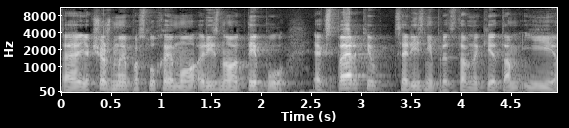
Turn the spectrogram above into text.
Якщо ж ми послухаємо різного типу експертів, це різні представники там і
